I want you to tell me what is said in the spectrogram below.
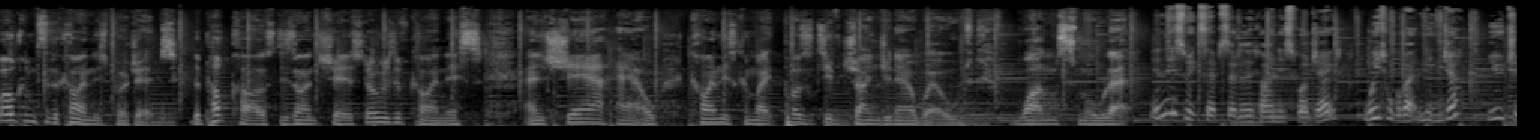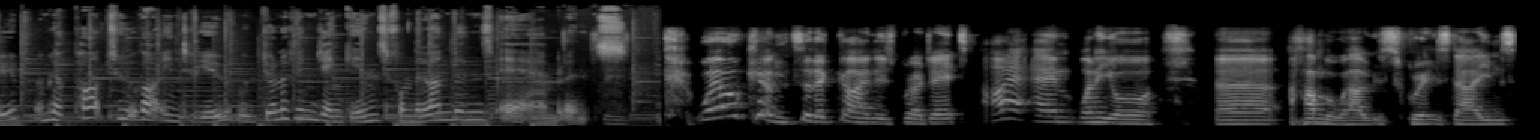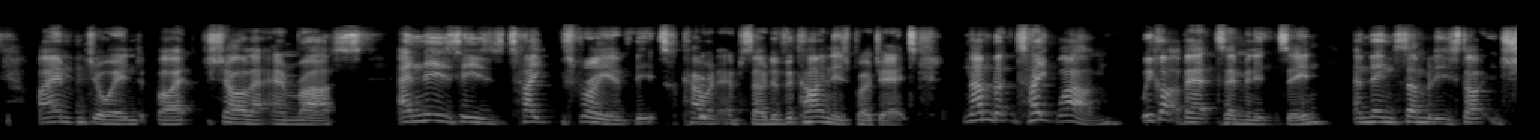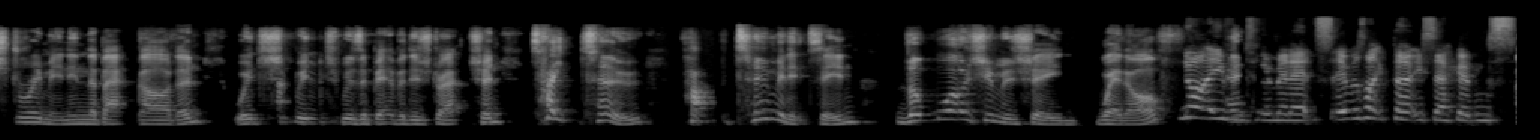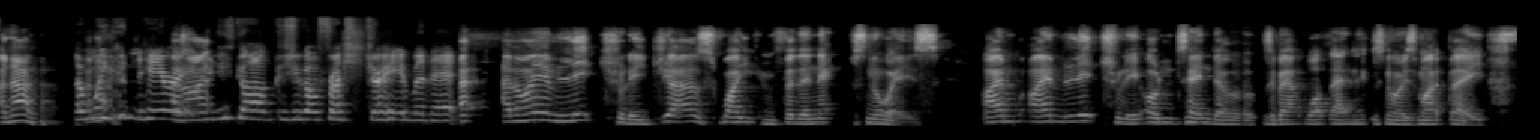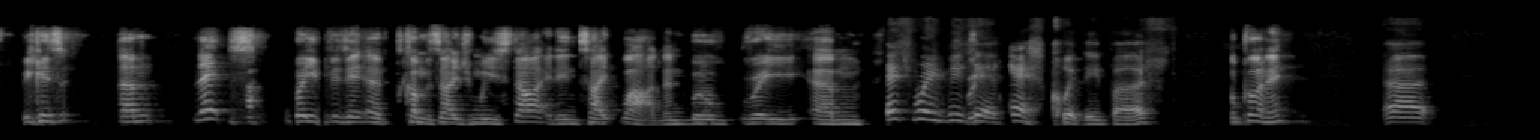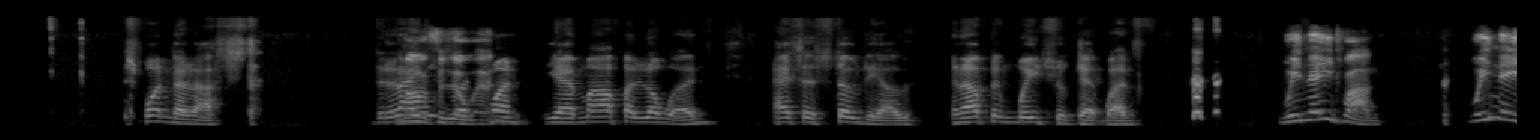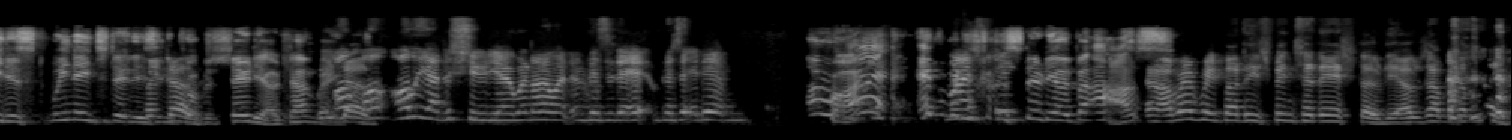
Welcome to the Kindness Project, the podcast designed to share stories of kindness and share how kindness can make positive change in our world, one small act. In this week's episode of the Kindness Project, we talk about Ninja, YouTube, and we have part two of our interview with Jonathan Jenkins from the London's Air Ambulance. Welcome to the Kindness Project. I am one of your uh, humble hosts, Chris Dames. I am joined by Charlotte and Russ. And this is take three of this current episode of the Kindness Project. Number take one, we got about 10 minutes in, and then somebody started streaming in the back garden, which which was a bit of a distraction. Take two, two minutes in, the washing machine went off. Not even and, two minutes. It was like 30 seconds. I know. And I we couldn't hear it. I, you just got up because you got frustrated with it. And I am literally just waiting for the next noise. I'm I'm literally on tenterhooks about what that next noise might be, because um, let's revisit a conversation we started in tape one, and we'll re. Um, let's revisit re- a guest quickly first. Oh, go on in. Uh, Wanderlust. The Martha Lawton. One, yeah, Martha Lawton has a studio, and I think we should get one. we need one. We need us. We need to do this we in don't. a proper studio, don't we? we don't. Ollie had a studio when I went and visited it, visited him. All right, everybody's nice got a studio but us. No, everybody's been to their studios other than me.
